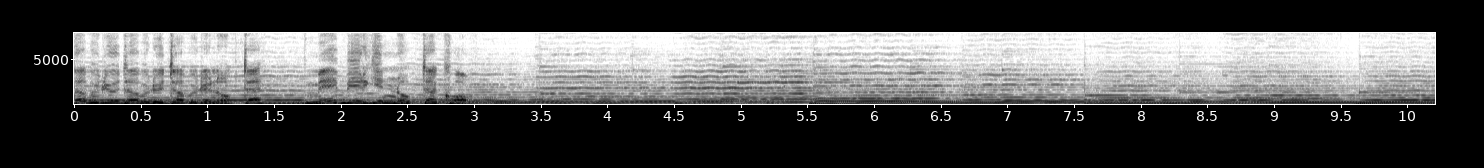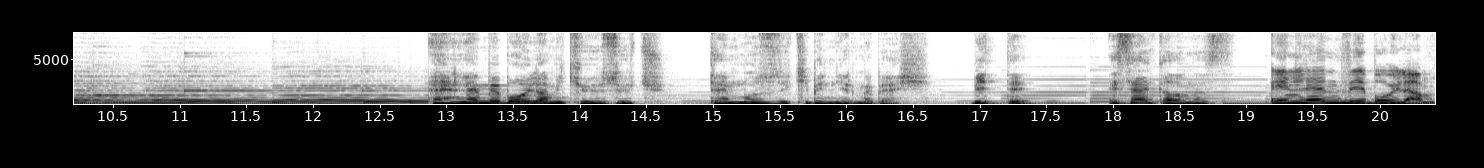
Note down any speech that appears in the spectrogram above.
www.mbirgin.com Enlem ve Boylam 203 Temmuz 2025 Bitti. Esen kalınız. Enlem ve boylam.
